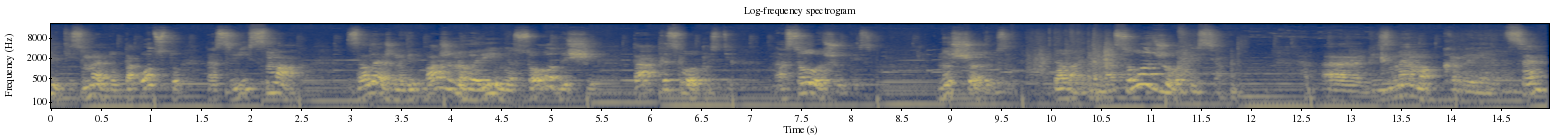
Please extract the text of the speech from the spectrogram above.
кількість меду та оцту на свій смак, залежно від бажаного рівня солодощі та кислотності. Насолоджуйтесь. Ну що, друзі, давайте насолоджуватися. Е, візьмемо крильце.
